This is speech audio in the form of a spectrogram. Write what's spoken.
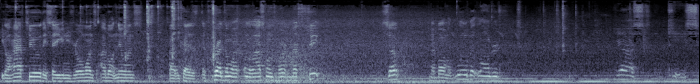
You don't have to. They say you can use your old ones. I bought new ones uh, because the threads on, my, on the last ones weren't in best shape. So I bought them a little bit longer just in case.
